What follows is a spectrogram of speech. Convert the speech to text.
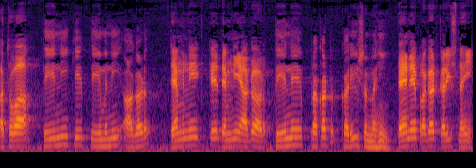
અથવા તેની કે તેમની આગળ તેમની કે તેમની આગળ તેને પ્રકટ કરીશ નહીં તેને પ્રગટ કરીશ નહીં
